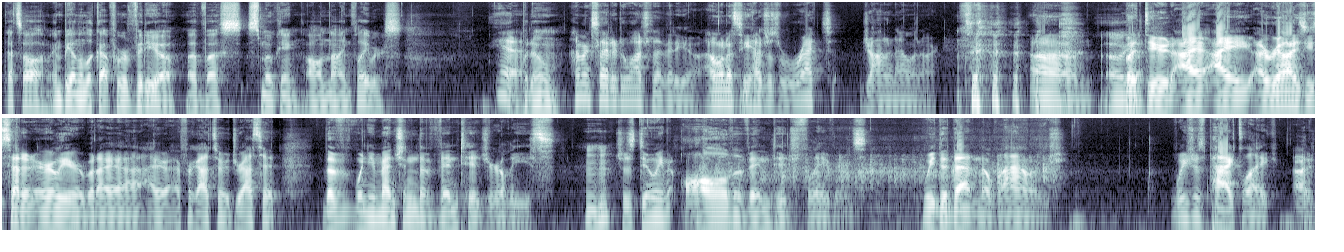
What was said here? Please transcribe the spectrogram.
that's all. And be on the lookout for a video of us smoking all nine flavors. Yeah. Boom. I'm excited to watch that video. I want to see how just wrecked John and Ellen are. um, Oh, but yeah. dude, I, I I realized you said it earlier, but I uh, I, I forgot to address it. The when you mentioned the vintage release, Mhm. just doing all the vintage flavors. We did that in the lounge. We just packed like a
